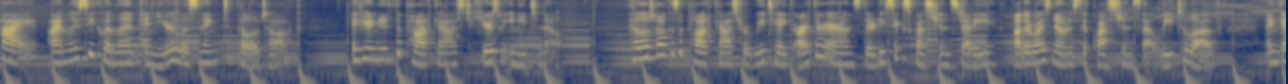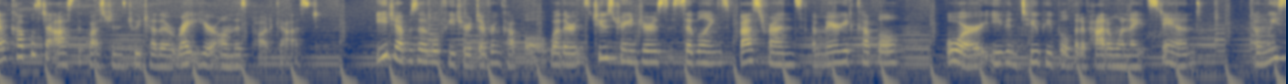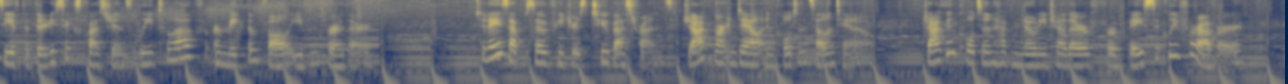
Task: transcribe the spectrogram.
Hi, I'm Lucy Quinlan, and you're listening to Pillow Talk. If you're new to the podcast, here's what you need to know. Pillow Talk is a podcast where we take Arthur Aron's 36 question study, otherwise known as the questions that lead to love, and get couples to ask the questions to each other right here on this podcast. Each episode will feature a different couple, whether it's two strangers, siblings, best friends, a married couple, or even two people that have had a one night stand, and we see if the 36 questions lead to love or make them fall even further. Today's episode features two best friends, Jack Martindale and Colton Celentano. Jack and Colton have known each other for basically forever.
